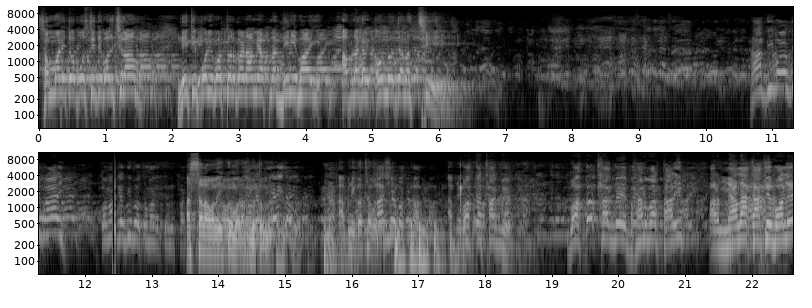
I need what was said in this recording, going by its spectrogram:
সম্মানিত উপস্থিতি বলছিলাম নীতি পরিবর্তন করেন আমি আপনার দিনী ভাই আপনাকে আমি অনুরোধ জানাচ্ছি। হ্যাঁ দিব ভাই। তোমাকে দিব তোমাকে তুমি আসসালামু আলাইকুম রহমতুল্লাহ। আপনি কথা থাকবে বক্তা। বক্তা থাকবে। বক্তা থাকবে ভাঁড়বার তারিফ। আর মেলা কাকে বলে?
